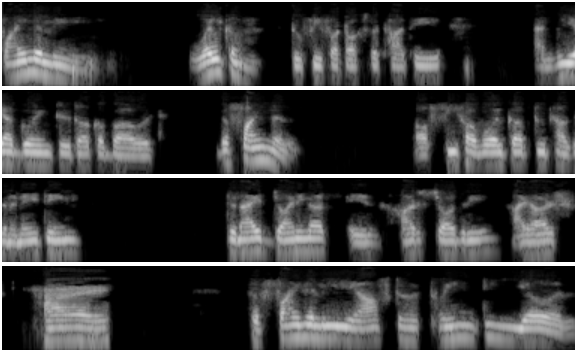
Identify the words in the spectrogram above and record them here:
finally, welcome to FIFA Talks with Hathi, and we are going to talk about the final of FIFA World Cup 2018. Tonight, joining us is Harsh Chaudhary. Hi, Harsh. Hi. So finally, after 20 years,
